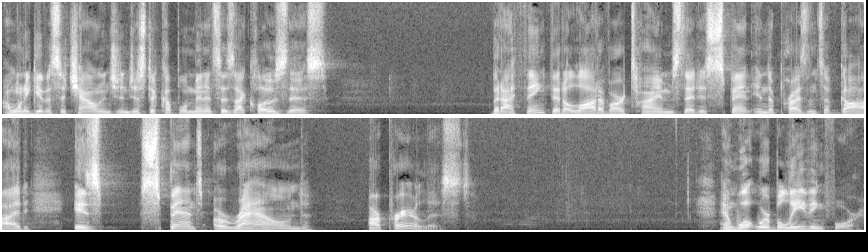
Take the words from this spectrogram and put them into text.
I want to give us a challenge in just a couple of minutes as I close this. But I think that a lot of our times that is spent in the presence of God is spent around our prayer list and what we're believing for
